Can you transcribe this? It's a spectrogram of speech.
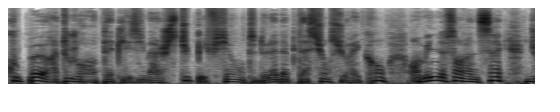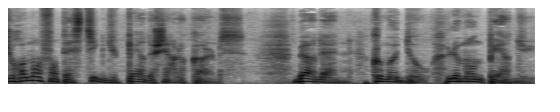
Cooper a toujours en tête les images stupéfiantes de l'adaptation sur écran en 1925 du roman fantastique du père de Sherlock Holmes. Burden, Komodo, Le Monde Perdu.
